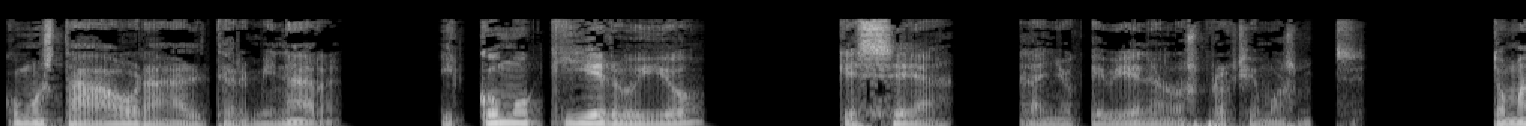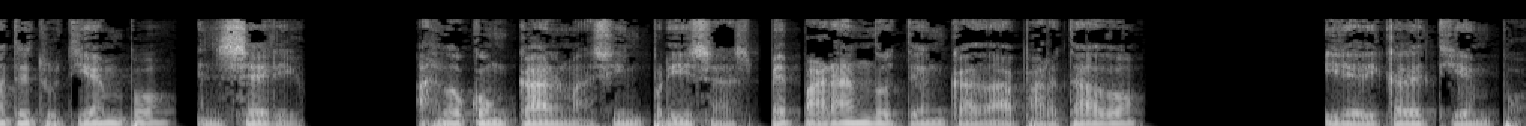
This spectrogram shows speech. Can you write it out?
¿Cómo está ahora al terminar? ¿Y cómo quiero yo que sea el año que viene en los próximos meses? Tómate tu tiempo en serio. Hazlo con calma, sin prisas, preparándote en cada apartado y dedícale tiempo.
